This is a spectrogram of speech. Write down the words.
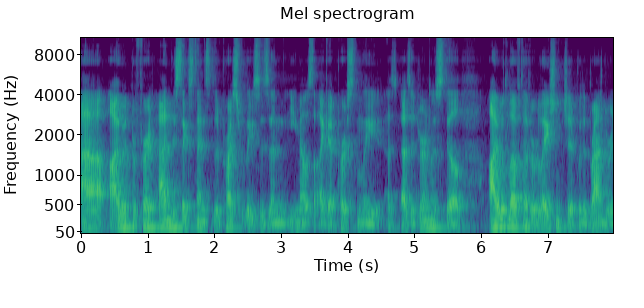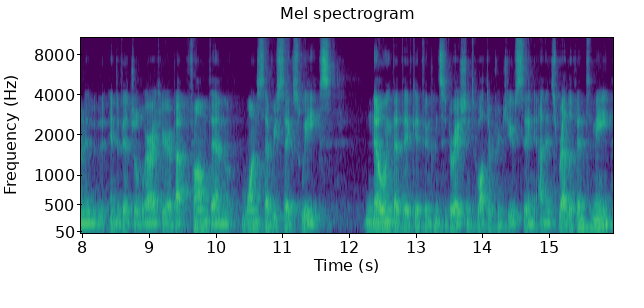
Uh, I would prefer, and this extends to the press releases and emails that I get personally as, as a journalist still. I would love to have a relationship with a brand or an individual where I hear about from them once every six weeks, knowing that they've given consideration to what they're producing and it's relevant to me,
